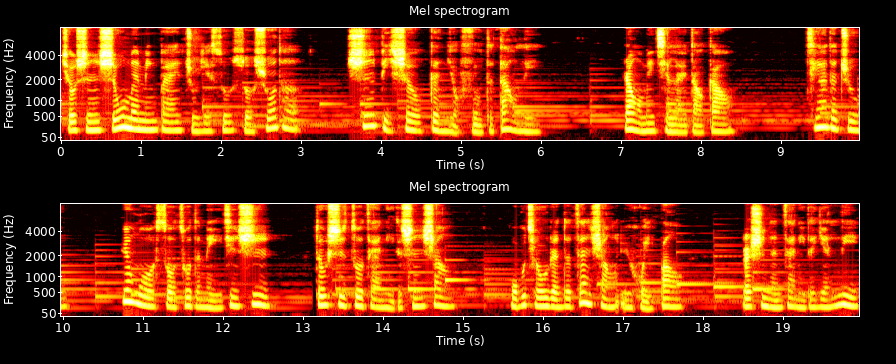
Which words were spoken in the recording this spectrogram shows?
求神使我们明白主耶稣所说的“施比受更有福”的道理。让我们一起来祷告，亲爱的主。愿我所做的每一件事，都是做在你的身上。我不求人的赞赏与回报，而是能在你的眼里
